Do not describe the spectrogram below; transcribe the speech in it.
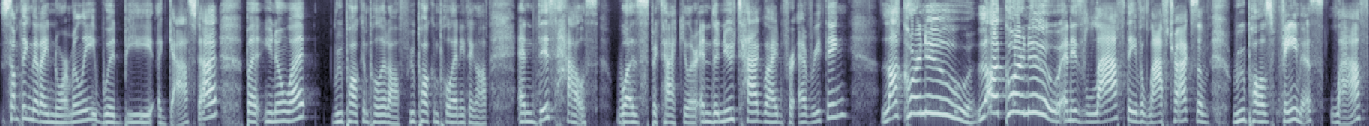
something that I normally would be aghast at, but you know what? RuPaul can pull it off. RuPaul can pull anything off. And this house was spectacular. And the new tagline for everything, La Cornue, La Cornue. And his laugh, they have laugh tracks of RuPaul's famous laugh.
